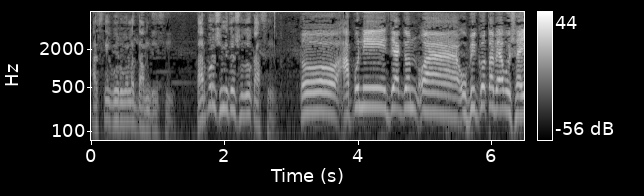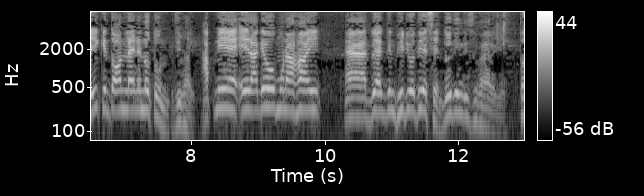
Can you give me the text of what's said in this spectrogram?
আজকে গরুগুলার দাম দিয়েছি। তারপরে সীমিত সুযোগ আছে। তো আপনি যে একজন অভিজ্ঞতা ব্যবসায়ী কিন্তু অনলাইনে নতুন। জি ভাই। আপনি এর আগেও মনে হয় দু একদিন ভিডিও দিয়েছেন। দুই দিন দিছি ভাই আগে। তো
